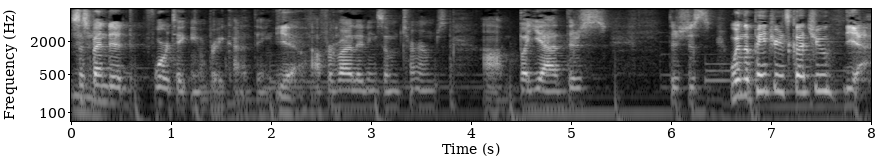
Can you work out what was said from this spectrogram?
suspended for taking a break kind of thing. Mm-hmm. Yeah. uh, for violating some terms. Um, but yeah, there's there's just when the Patriots cut you, Yeah.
